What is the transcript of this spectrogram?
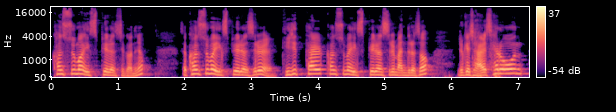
컨슈머 익스피리언스거든요. 그래서 컨슈머 익스피리언스를 디지털 컨슈머 익스피리언스를 만들어서 이렇게 잘 새로운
